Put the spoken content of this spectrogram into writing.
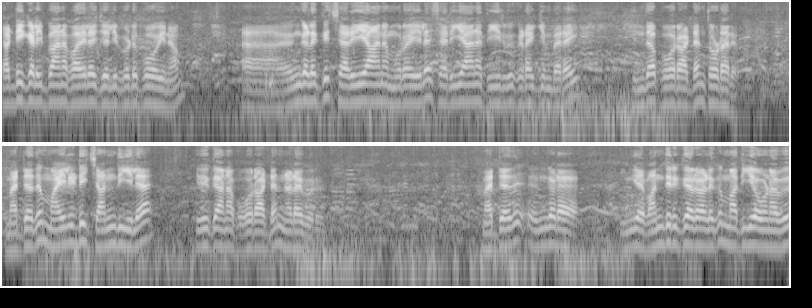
தட்டி கழிப்பான பதிலை சொல்லிப்பட்டு போயினோம். எங்களுக்கு சரியான முறையில் சரியான தீர்வு கிடைக்கும் வரை இந்த போராட்டம் தொடரும். மற்றது மயிலடி சந்தியில் இதுக்கான போராட்டம் நடைபெறும். மற்றது எங்களோட இங்கே வந்திருக்கிறவர்களுக்கு மதிய உணவு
